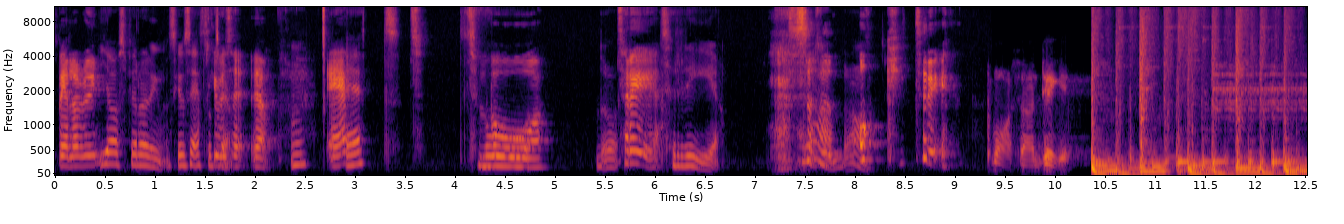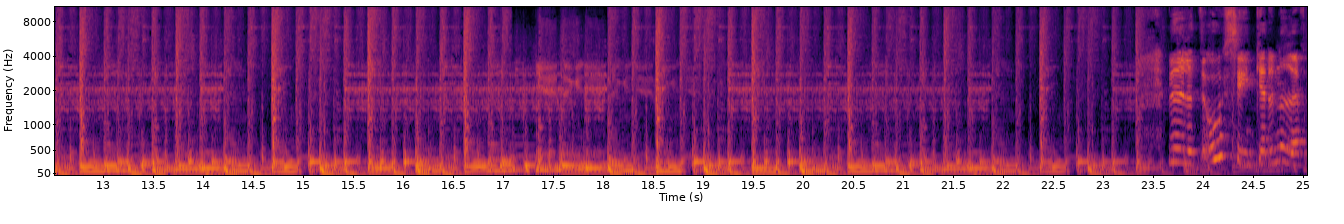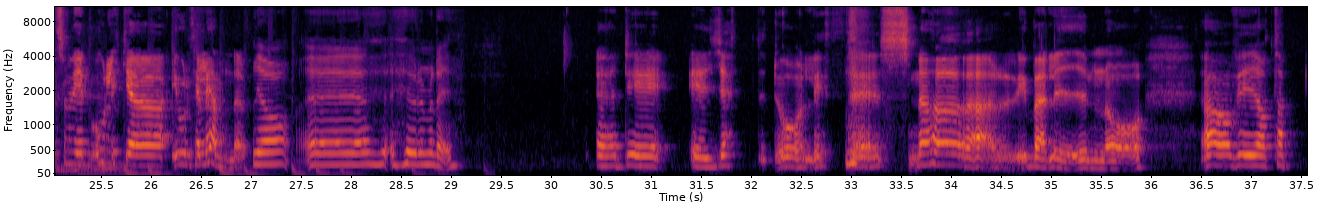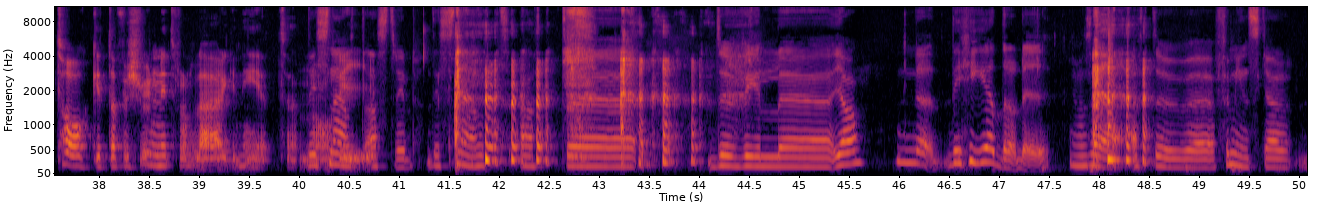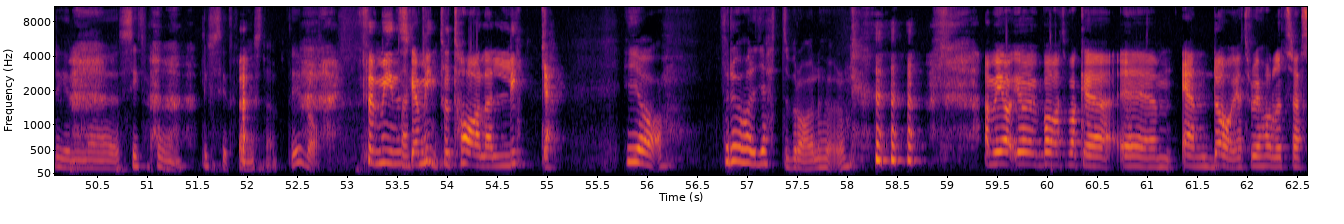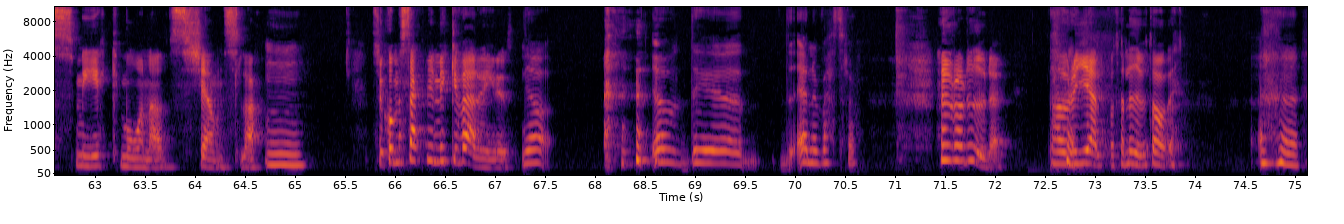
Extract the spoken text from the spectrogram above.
Spelar du in? Jag spelar in. Ska vi säga ett och Ska vi tre? säga? Ja. Mm. Ett, Ett, två, då, tre. tre. Så, Ja, bra. och tre. Come on, son, dig it. Vi är lite osynkade nu eftersom vi är på olika, i olika länder. Ja, eh, hur är det med dig? Eh, Det är jättedåligt. Det snöar i Berlin och ja, vi har tapp, taket har försvunnit från lägenheten. Det är snällt vi... Astrid. Det är snällt att eh, du vill, eh, ja, det hedrar dig kan man säga att du eh, förminskar din eh, situation, livssituation just nu. Det är bra. Förminska min totala lycka. Ja, för du har det jättebra, eller hur? Ja, men jag, jag är bara tillbaka eh, en dag. Jag tror jag har lite så här smekmånadskänsla. Mm. Så det kommer säkert bli mycket värre Ingrid. Ja, ja det är ännu bättre. Hur har du det? Behöver du hjälp att ta livet av dig?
